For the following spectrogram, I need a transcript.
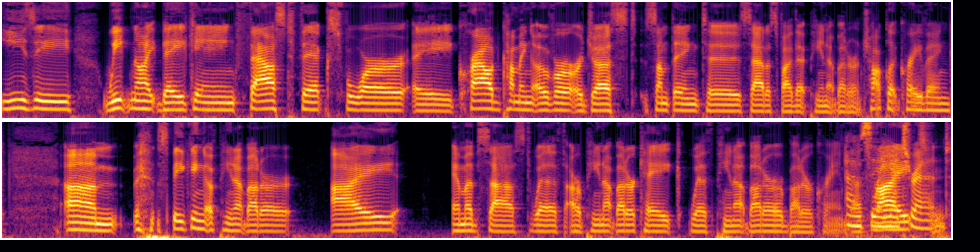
easy weeknight baking, fast fix for a crowd coming over or just something to satisfy that peanut butter and chocolate craving. Um, speaking of peanut butter, I am obsessed with our peanut butter cake with peanut butter buttercream. I'm That's seeing right. a trend.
